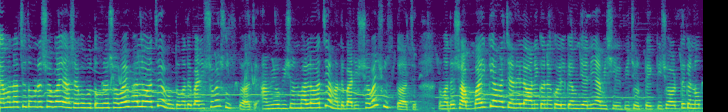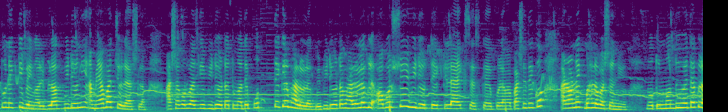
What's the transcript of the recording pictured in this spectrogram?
কেমন আছো তোমরা সবাই? আশা করব তোমরা সবাই ভালো আছো এবং তোমাদের বাড়ির সবাই সুস্থ আছে। আমিও ভীষণ ভালো আছি, আমাদের বাড়ির সবাই সুস্থ আছে। তোমাদের সবাইকে আমার চ্যানেলে অনেক অনেক ওয়েলকাম জানিয়ে আমি শিল্পী ছোট্ট একটি শহর থেকে নতুন একটি বেঙ্গলি ব্লগ ভিডিও নিয়ে আমি আবার চলে আসলাম। আশা করব আজকে ভিডিওটা তোমাদের প্রত্যেকের ভালো লাগবে। ভিডিওটা ভালো লাগলে অবশ্যই ভিডিওতে একটি লাইক সাবস্ক্রাইব করে আমার পাশে থেকো আর অনেক ভালোবাসা নিও। নতুন বন্ধু হয়ে থাকলে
